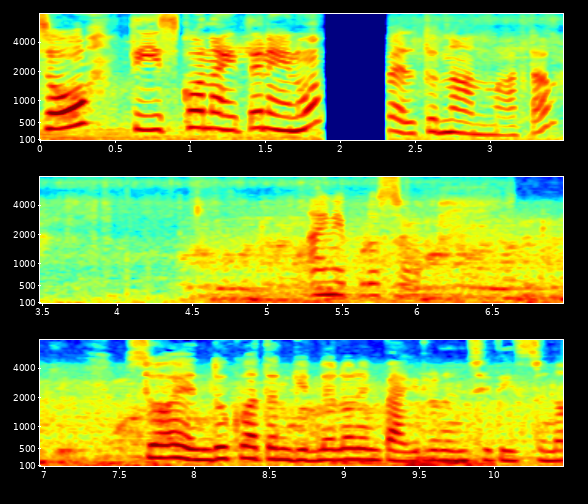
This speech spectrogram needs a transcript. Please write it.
so తీసుకొని అయితే నేను వెళ్తున్నా అనమాట ఆయన ఎప్పుడు వస్తాడు సో ఎందుకు అతని గిన్నెలో నేను ప్యాకెట్లో నుంచి తీస్తున్నా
